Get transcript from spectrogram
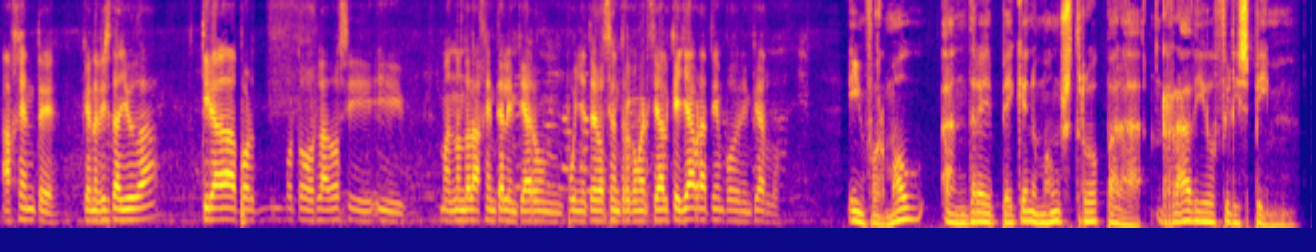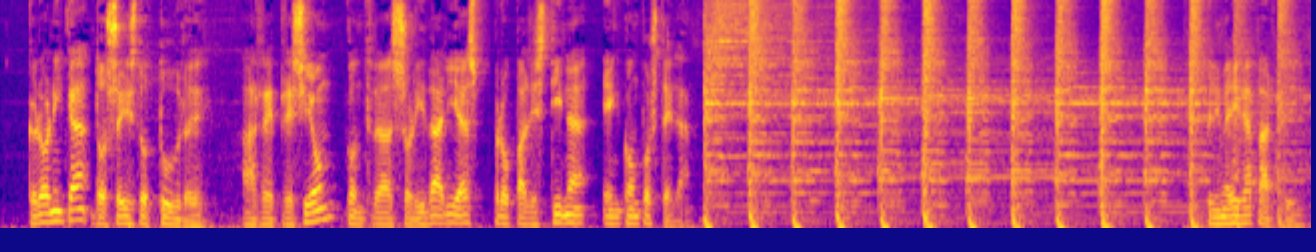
a gente que necesita ayuda tirada por, por todos lados y, y mandando a la gente a limpiar un puñetero centro comercial que ya habrá tiempo de limpiarlo. Informou André Pequeno Monstro para Radio Filispín. Crónica do 6 de outubro. A represión contra as solidarias pro-Palestina en Compostela. Primeira parte.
